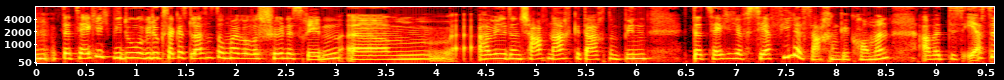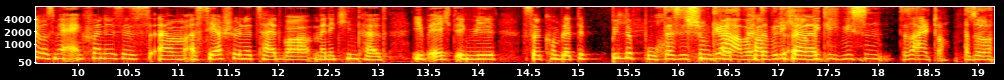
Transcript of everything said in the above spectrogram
Tatsächlich, wie du, wie du gesagt hast, lass uns doch mal über was Schönes reden, ähm, habe ich dann scharf nachgedacht und bin tatsächlich auf sehr viele Sachen gekommen. Aber das Erste, was mir eingefallen ist, ist, ähm, eine sehr schöne Zeit war meine Kindheit. Ich habe echt irgendwie so eine komplette Bilderbuch. Das ist schon klar, aber gehabt. da will ich ja äh, wirklich wissen, das Alter. Also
